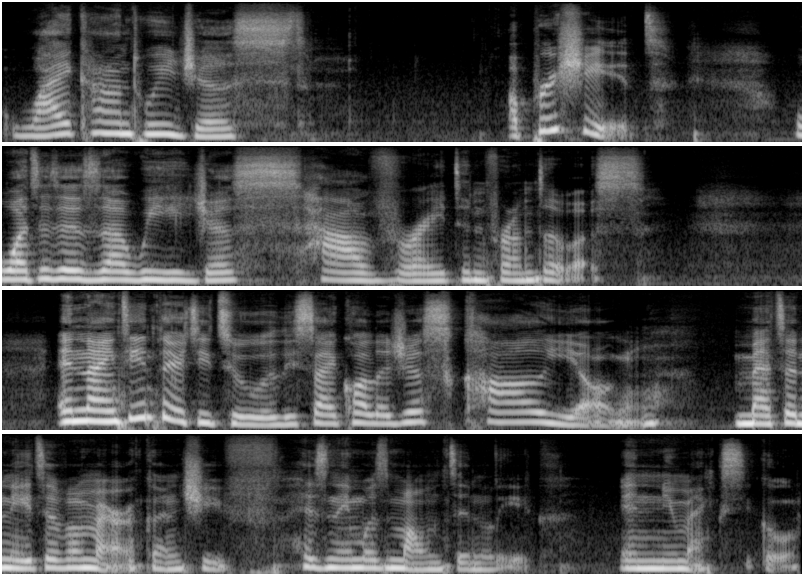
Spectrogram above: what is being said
why can't we just appreciate what it is that we just have right in front of us? In 1932, the psychologist Carl Jung met a Native American chief. His name was Mountain Lake in New Mexico.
